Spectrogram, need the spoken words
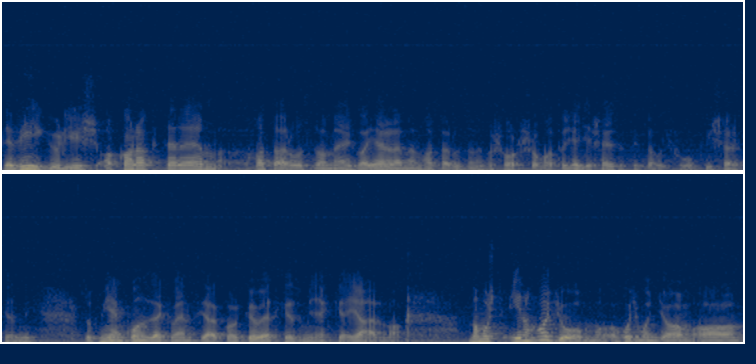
de végül is a karakterem határozza meg, a jellemem határozza meg a sorsomat, hogy egyes helyzetekben hogy fogok viselkedni, azok milyen konzekvenciákkal, következményekkel járnak. Na most én hagyom, hogy mondjam, a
